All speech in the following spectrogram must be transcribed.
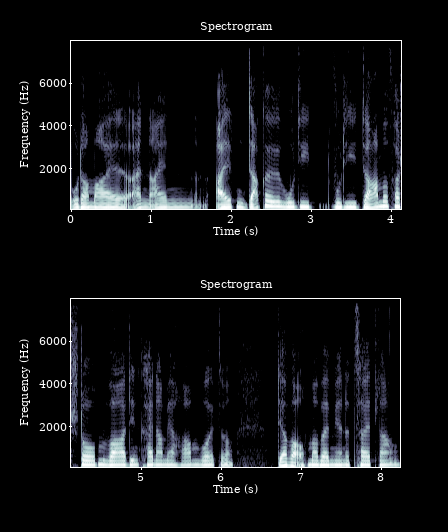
oder mal an einen alten Dackel, wo die, wo die Dame verstorben war, den keiner mehr haben wollte. Der war auch mal bei mir eine Zeit lang.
